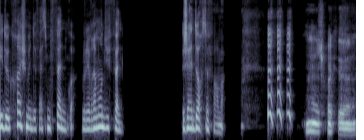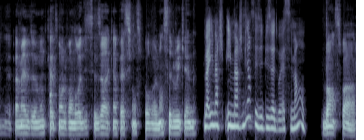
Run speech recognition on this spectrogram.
et de crush, mais de façon fun, quoi. Je voulais vraiment du fun. J'adore ce format. Ouais, je crois qu'il y a pas mal de monde qui attend le vendredi 16h avec impatience pour euh, lancer le week-end. Bah, il marche, il marche bien ces épisodes, ouais, c'est marrant. Bonsoir.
